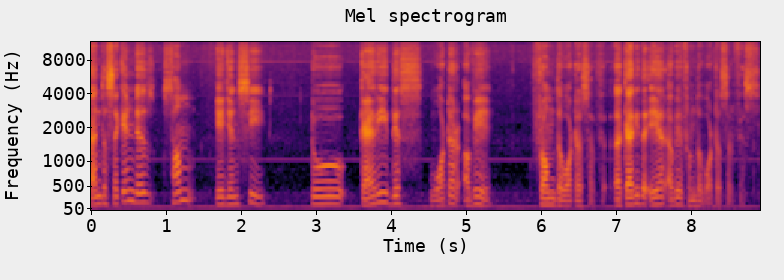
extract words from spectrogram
and the second is some agency to carry this water away from the water surface, uh, carry the air away from the water surface.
